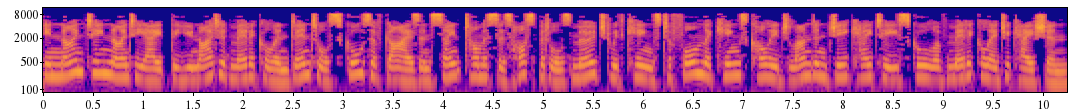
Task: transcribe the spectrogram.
In 1998 the United Medical and Dental Schools of Guy's and St Thomas's Hospitals merged with King's to form the King's College London GKT School of Medical Education.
